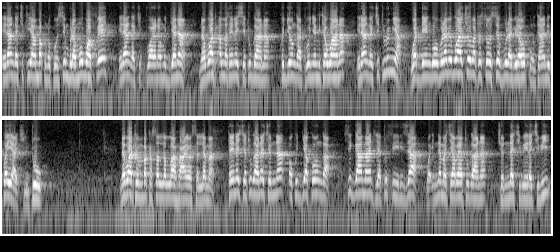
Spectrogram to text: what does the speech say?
era nga kituyamba kuno ku nsi mbulamu bwaffe era nga kitutwala na mu jjana. Nabwatyo allah talina kyatugaana kujjawo nga atuwonya mitawaana era nga kitulumya wadde nga obulabe bwakyo oba tosoose bulabirawo ku ntandikwa ya kintu nabwatyo omubaka salllahalihi wasallama talina kyatugaana kyonna okugjako nga kigamba nti yatufiiriza wa innama kyaba yatugaana kyonna kibeera kibi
